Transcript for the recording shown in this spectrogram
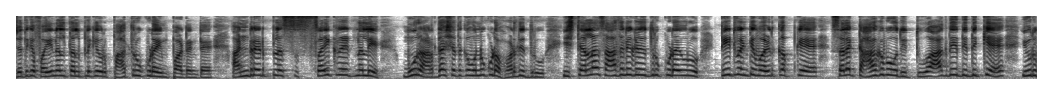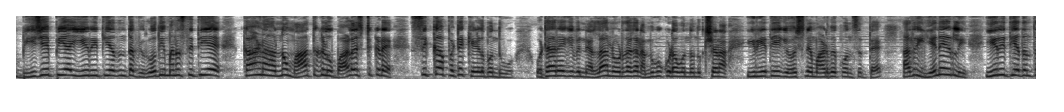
ಜೊತೆಗೆ ಫೈನಲ್ ತಲುಪಲಿಕ್ಕೆ ಇವ್ರ ಪಾತ್ರವೂ ಕೂಡ ಇಂಪಾರ್ಟೆಂಟೆ ಹಂಡ್ರೆಡ್ ಪ್ಲಸ್ ಸ್ಟ್ರೈಕ್ ರೇಟ್ನಲ್ಲಿ ಮೂರು ಅರ್ಧ ಶತಕವನ್ನು ಕೂಡ ಹೊಡೆದಿದ್ರು. ಇಷ್ಟೆಲ್ಲ ಸಾಧನೆಗಳಿದ್ದರೂ ಕೂಡ ಇವರು ಟಿ ಟ್ವೆಂಟಿ ವರ್ಲ್ಡ್ ಕಪ್ಗೆ ಸೆಲೆಕ್ಟ್ ಆಗಬಹುದಿತ್ತು. ಆಗದೇ ಇದ್ದಿದ್ದಕ್ಕೆ ಇವರು ಬಿ ಜೆ ಪಿಯ ಈ ರೀತಿಯಾದಂಥ ವಿರೋಧಿ ಮನಸ್ಥಿತಿಯೇ ಕಾರಣ ಅನ್ನೋ ಮಾತುಗಳು ಭಾಳಷ್ಟು ಕಡೆ ಸಿಕ್ಕಾಪಟ್ಟೆ ಕೇಳಿಬಂದವು. ಒಟ್ಟಾರೆಯಾಗಿ ಇವನ್ನೆಲ್ಲ ನೋಡಿದಾಗ ನಮಗೂ ಕೂಡ ಒಂದೊಂದು ಕ್ಷಣ ಈ ರೀತಿಯಾಗಿ ಯೋಚನೆ ಮಾಡಬೇಕು ಅನಿಸುತ್ತೆ. ಆದರೆ ಏನೇ ಇರಲಿ, ಈ ರೀತಿಯಾದಂಥ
